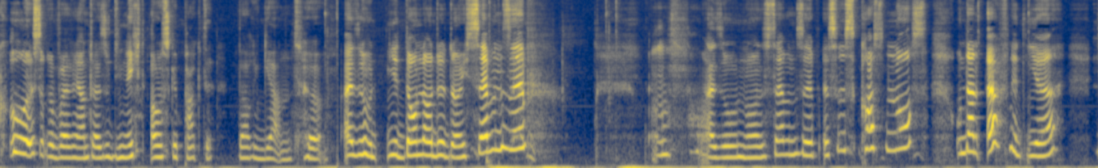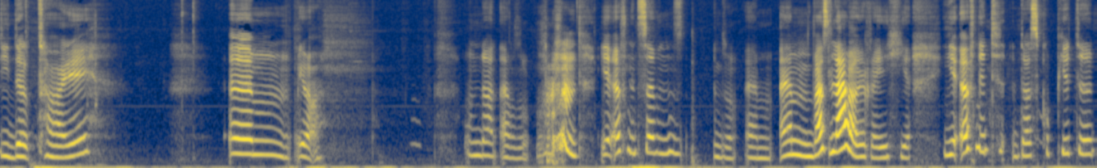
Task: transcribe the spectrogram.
größere Variante, also die nicht ausgepackte Variante. Also ihr downloadet euch 7-Zip also nur 7-Zip. Es ist kostenlos. Und dann öffnet ihr die Datei. Ähm, ja. Und dann, also, ihr öffnet 7 also, ähm, ähm, was labere ich hier? Ihr öffnet das kopierte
